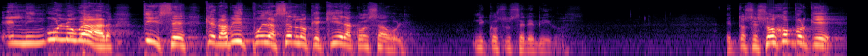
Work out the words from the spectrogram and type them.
en ningún lugar dice que David puede hacer lo que quiera con Saúl, ni con sus enemigos. Entonces, ojo porque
